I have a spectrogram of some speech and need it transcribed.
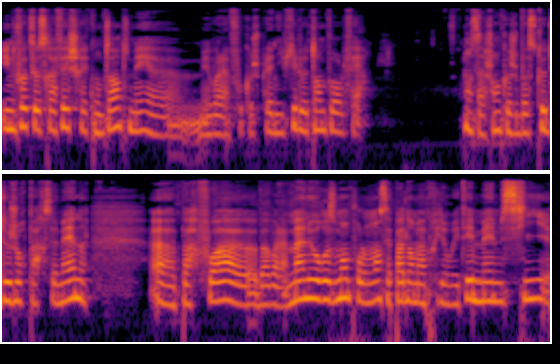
Une fois que ce sera fait, je serai contente, mais euh, mais voilà, faut que je planifie le temps pour le faire. En sachant que je bosse que deux jours par semaine. Euh, parfois, euh, bah voilà, malheureusement pour le moment c'est pas dans ma priorité, même si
